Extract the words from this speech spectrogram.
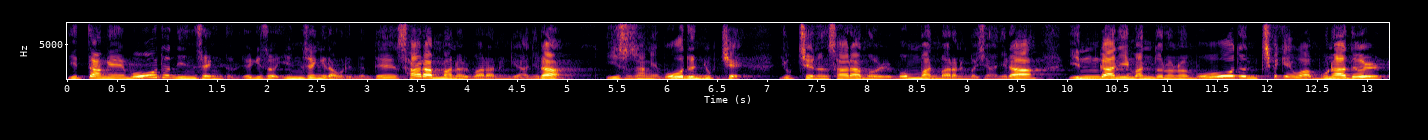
이 땅의 모든 인생들, 여기서 인생이라고 그랬는데 사람만을 말하는 게 아니라 이 세상의 모든 육체, 육체는 사람을 몸만 말하는 것이 아니라 인간이 만들어놓은 모든 체계와 문화들,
